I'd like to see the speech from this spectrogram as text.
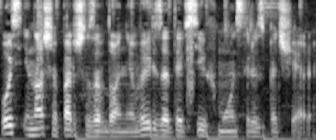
Ось і наше перше завдання вирізати всіх монстрів з печери.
